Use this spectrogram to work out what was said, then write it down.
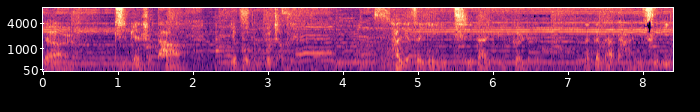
然而，即便是他，也不得不承认，他也在隐隐期待有一个人能跟他谈一次异地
